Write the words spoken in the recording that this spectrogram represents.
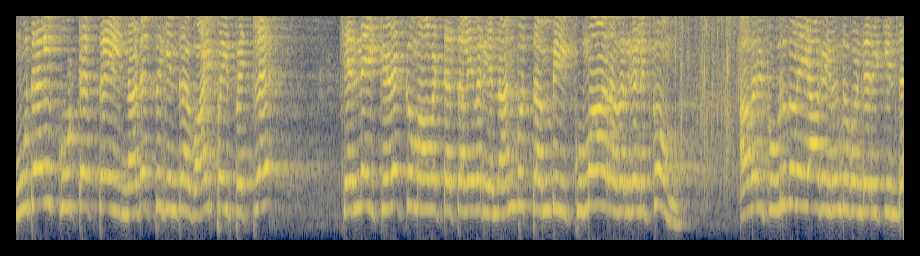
முதல் கூட்டத்தை நடத்துகின்ற வாய்ப்பை பெற்ற சென்னை கிழக்கு மாவட்ட தலைவர் என் அன்பு தம்பி குமார் அவர்களுக்கும் அவருக்கு உறுதுணையாக இருந்து கொண்டிருக்கின்ற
